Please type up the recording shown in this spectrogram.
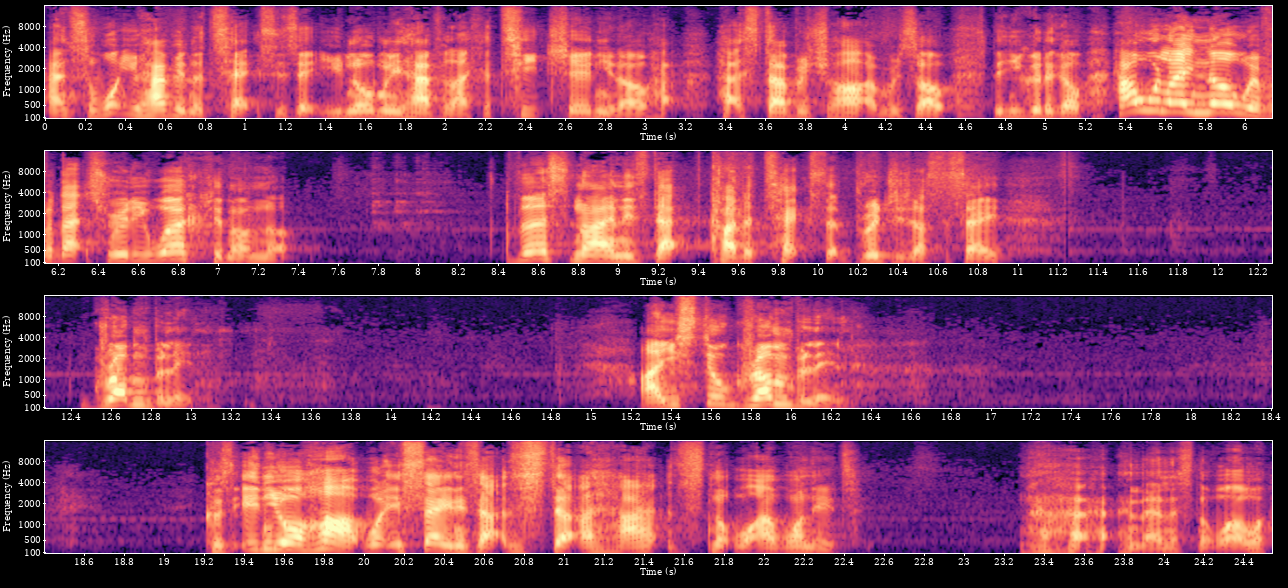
And so what you have in the text is that you normally have like a teaching, you know, ha- establish your heart and resolve. Then you're going to go, how will I know whether that's really working or not? Verse 9 is that kind of text that bridges us to say, grumbling. Are you still grumbling? Because in your heart, what you're saying is that it's not what I wanted. and that's not what I want.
